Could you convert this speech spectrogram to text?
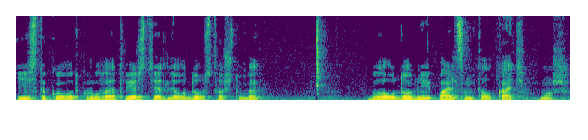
есть такое вот круглое отверстие для удобства, чтобы было удобнее пальцем толкать нож.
